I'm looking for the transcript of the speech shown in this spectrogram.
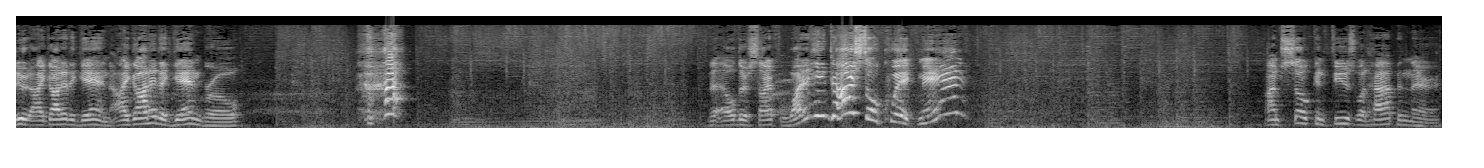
Dude, I got it again. I got it again, bro. the Elder Cipher. Why did he die so quick, man? I'm so confused what happened there.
